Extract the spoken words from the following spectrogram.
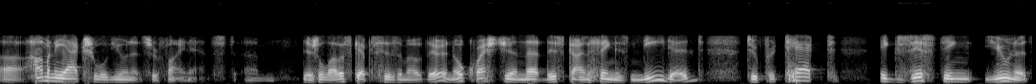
uh, how many actual units are financed. Um, there's a lot of skepticism out there, no question that this kind of thing is needed to protect existing units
